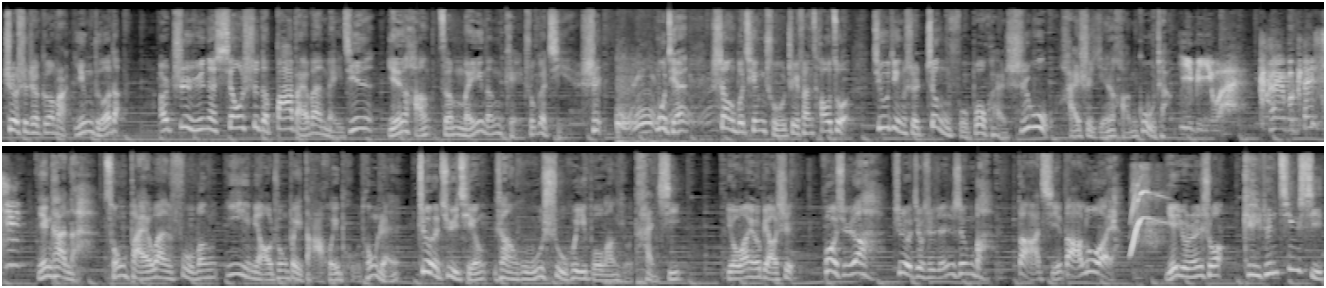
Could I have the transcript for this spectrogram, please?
这是这哥们儿应得的。而至于那消失的八百万美金，银行则没能给出个解释。目前尚不清楚这番操作究竟是政府拨款失误，还是银行故障。意不意外，开不开心？您看呐，从百万富翁一秒钟被打回普通人，这剧情让无数微博网友叹息。有网友表示，或许啊，这就是人生吧，大起大落呀。也有人说，给人惊喜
